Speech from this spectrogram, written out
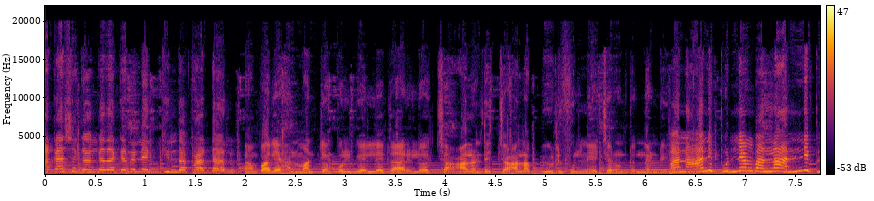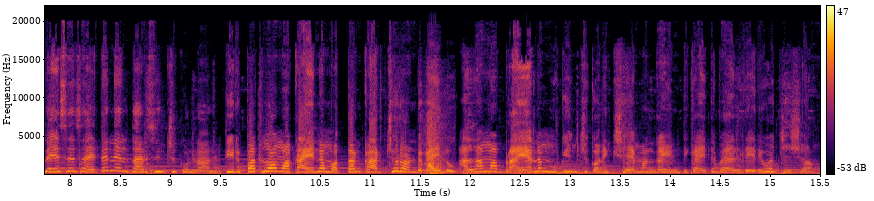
ఆకాశగంగ దగ్గర నేను కింద పడ్డాను. నంపాలి హనుమాన్ టెంపుల్ వెళ్ళే దారిలో చాలా అంటే చాలా బ్యూటిఫుల్ నేచర్ ఉంటుందండి. మా నాని పుణ్యం వల్ల అన్ని ప్లేసెస్ అయితే నేను దర్శించుకున్నాను. తిరుపతిలో మాకు అయిన మొత్తం ఖర్చు రెండు వేలు. అలా మా ప్రయాణం ముగించుకొని క్షేమంగా ఇంటికి అయితే బయలుదేరి వచ్చేసాము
